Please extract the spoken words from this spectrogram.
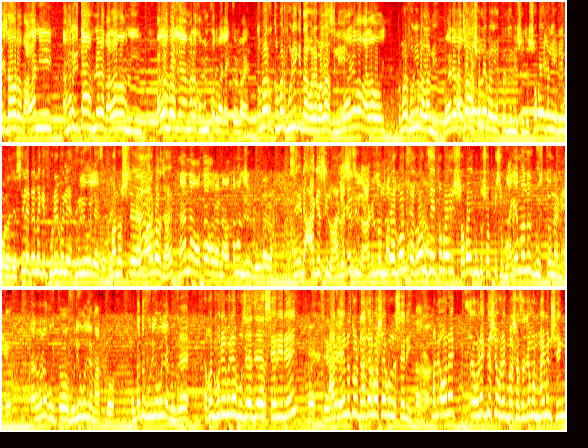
কিতা ভালো নি আমার কিতা আপনারা পাইলে আমার কমেন্ট লাইক করবাই। তোমার তোমার ফুরি কিতা করে ওরে বা ওই। তোমার ফুরি আচ্ছা আসলে ভাই একটা জিনিস হচ্ছে সবাই খালি এটাই বলে যে সিলেটে নাকি ফুরি মানুষ। মারবার যায়? না না ওটা করে না ওটা মানুষের ভুল ধারণা। হ্যাঁ, এটা আগে ছিল আগে ছিল। এখন ভাই সবাই কিন্তু সবকিছু আগে মানুষ বুঝতো না নি। তারপরে কইতো ফুরিও করলে মারতো। ওকে তো ফুরিও করলে বুঝে। এখন ফুরি কইলে বুঝে যে সেরি রে। আর এনে তো ঢাকার ভাষায় বলে সেরি। হ্যাঁ, হ্যাঁ। মানে অনেক অনেক দেশে অনেক ভাষা আছে যেমন মাইমেন সিং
